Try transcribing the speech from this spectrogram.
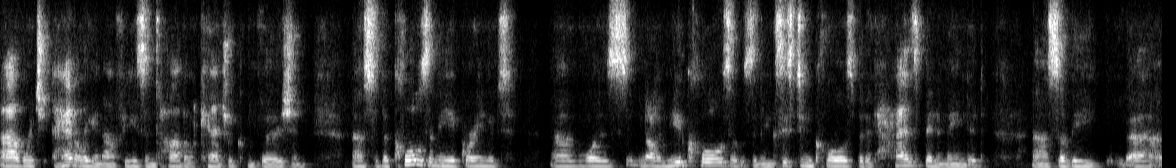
uh, which handily enough is entitled casual conversion. Uh, so the clause in the agreement was not a new clause, it was an existing clause, but it has been amended. Uh, so the, uh,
